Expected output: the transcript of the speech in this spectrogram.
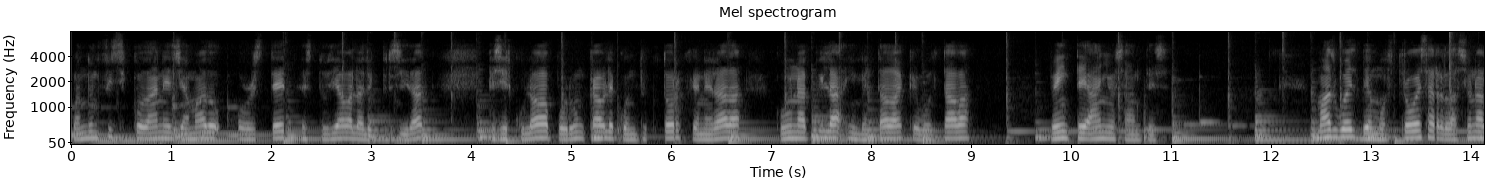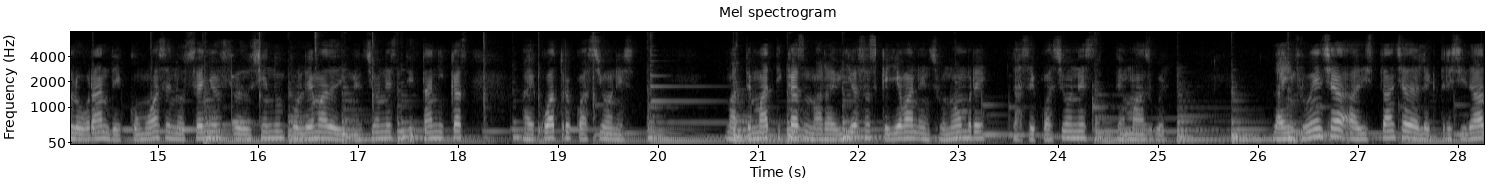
cuando un físico danés llamado Ørsted estudiaba la electricidad que circulaba por un cable conductor generada con una pila inventada que voltaba 20 años antes. Maxwell demostró esa relación a lo grande, como hacen los seños, reduciendo un problema de dimensiones titánicas a cuatro ecuaciones matemáticas maravillosas que llevan en su nombre las ecuaciones de Maxwell. La influencia a distancia de electricidad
